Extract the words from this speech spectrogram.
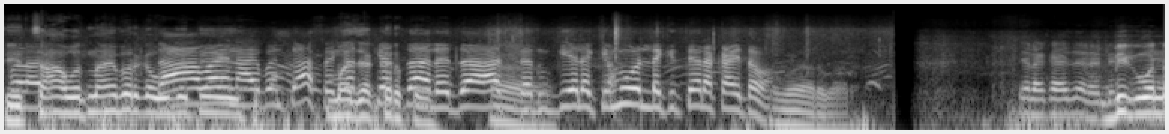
ती चावत नाही बरं का उगा चावाय ते. नाही पण ते असं मजा गचक्यात करते. झालं जा असलं गेलं की मोडलं की त्याला काय तवा. बरं बरं. त्याला काय झालं? बिग वन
